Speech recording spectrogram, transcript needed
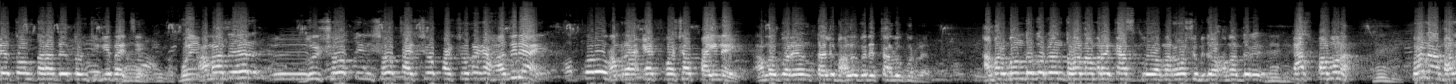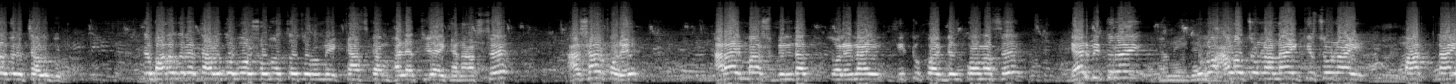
বেতন, তারা বেতন ঠিকই পাইছে। আমাদের দুইশো, তিনশো, চারশো, পাঁচশো টাকা হাজিরায় আমরা এক পয়সা পাই নাই। আমরা করেন, তাহলে ভালো করে চালু করবেন। আবার বন্ধ করবেন, তখন আমরা কাজ করব আমার অসুবিধা, আমাদের কাজ পাবো না। তখন না ভালো করে চালু করব। তো ভালো করে চালু করব, সমস্ত শ্রমিক কাজ কাম ফাইলা তুই এখানে আসছে। আসার পরে আড়াই মাস বিলটা চলে নাই, একটু কয়েকদিন কম আছে। এর ভিতরে কোনো আলোচনা নাই, কিছু নাই পাঠ নাই,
